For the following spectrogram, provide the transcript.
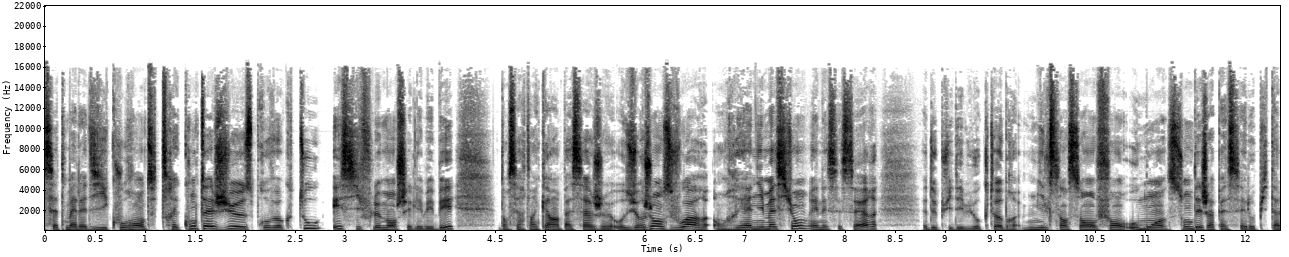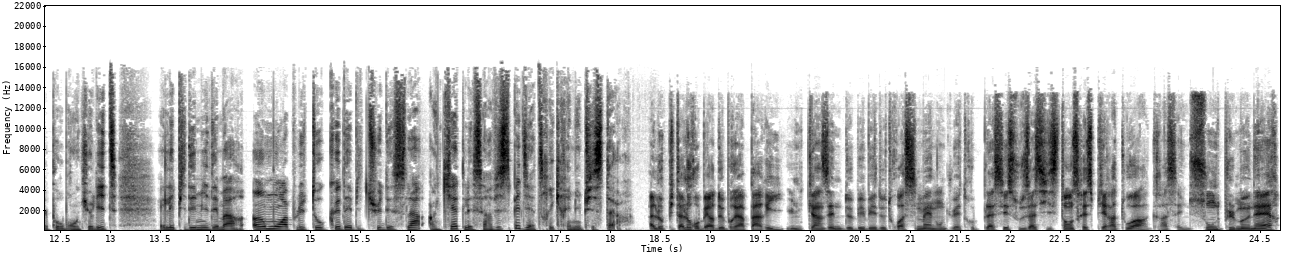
cette maladie courante très contagieuse provoque tout et sifflement chez les bébés. Dans certains cas, un passage aux urgences, voire en réanimation est nécessaire. Depuis début octobre, 1500 enfants au moins sont déjà passés à l'hôpital pour bronchiolite. L'épidémie démarre un mois plus tôt que d'habitude et cela inquiète les services pédiatriques. Rémi Pister. À l'hôpital Robert Debré à Paris, une quinzaine de bébés de trois semaines ont dû être placés sous assistance respiratoire grâce à une sonde pulmonaire.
